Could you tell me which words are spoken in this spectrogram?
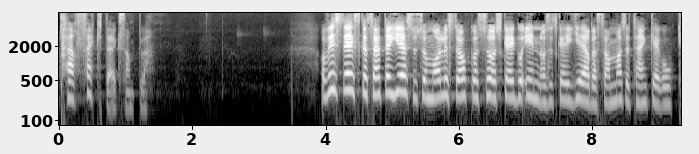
perfekte eksempelet. Og Hvis jeg skal sette Jesus som målestokk, og så skal jeg gå inn og så skal jeg gjøre det samme, så tenker jeg ok,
